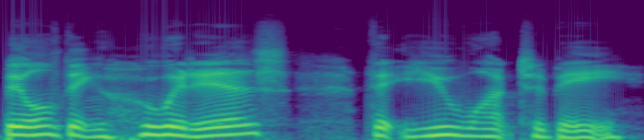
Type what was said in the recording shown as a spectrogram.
building who it is that you want to be.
